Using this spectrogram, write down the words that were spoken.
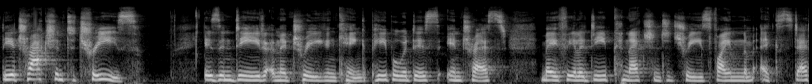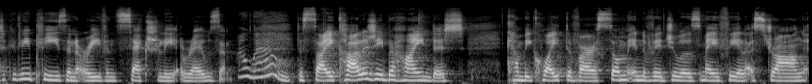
The attraction to trees is indeed an intriguing kink. People with this interest may feel a deep connection to trees, finding them aesthetically pleasing or even sexually arousing. Oh, wow. The psychology behind it can be quite diverse. Some individuals may feel a strong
